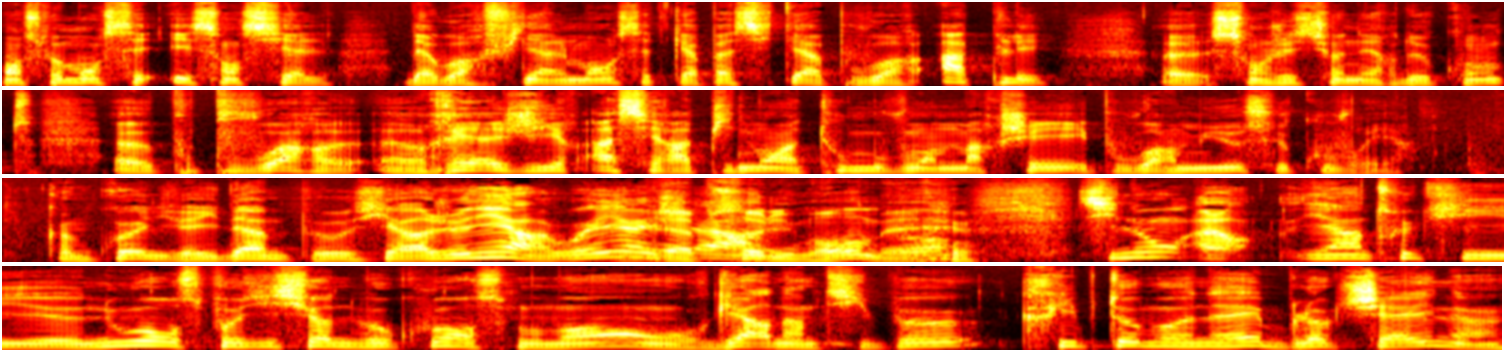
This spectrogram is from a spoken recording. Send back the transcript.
En ce moment, c'est essentiel d'avoir finalement cette capacité à pouvoir appeler euh, son gestionnaire de compte euh, pour pouvoir euh, réagir assez rapidement à tout mouvement de marché et pouvoir mieux se couvrir. Comme quoi, une vieille dame peut aussi rajeunir. Vous voyez, Richard Absolument, mais. Bon. Sinon, alors, il y a un truc qui. Nous, on se positionne beaucoup en ce moment. On regarde un petit peu. Crypto-monnaie, blockchain,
